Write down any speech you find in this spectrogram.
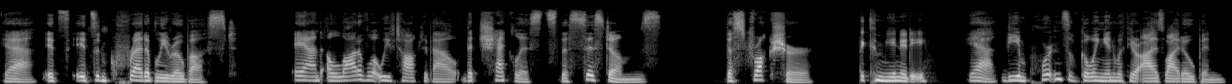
Yeah, it's it's incredibly robust. And a lot of what we've talked about, the checklists, the systems, the structure, the community. Yeah, the importance of going in with your eyes wide open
